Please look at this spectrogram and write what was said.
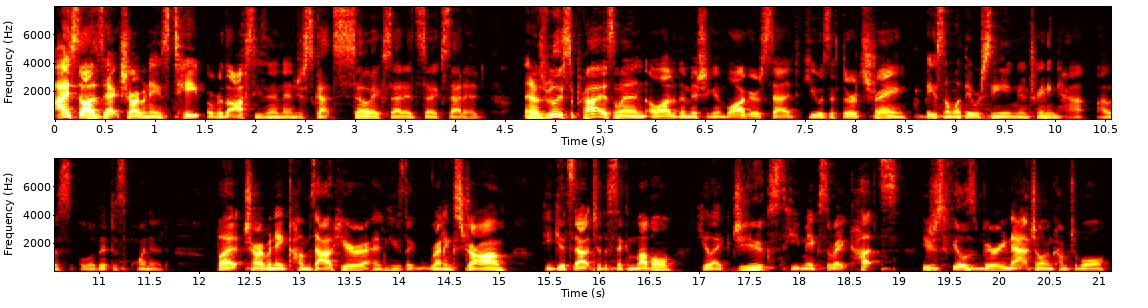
I saw Zach Charbonnet's tape over the offseason and just got so excited, so excited. And I was really surprised when a lot of the Michigan bloggers said he was a third string based on what they were seeing in training camp. I was a little bit disappointed. But Charbonnet comes out here and he's like running strong. He gets out to the second level. He like jukes. He makes the right cuts. He just feels very natural and comfortable.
